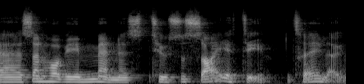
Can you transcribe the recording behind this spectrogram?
Eh, sen har vi Menace to Society, trailer.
